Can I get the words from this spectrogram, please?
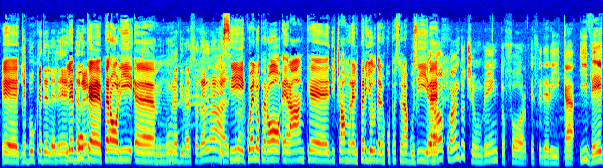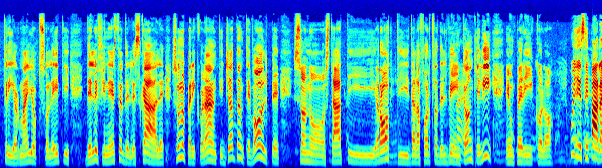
Eh, le buche delle lettere. Le buche però lì... Ehm, una diversa dall'altra. Sì, quello però però era anche diciamo nel periodo delle occupazioni abusive. Però quando c'è un vento forte, Federica, i vetri ormai obsoleti delle finestre delle scale sono pericolanti, già tante volte sono stati rotti dalla forza del vento, certo. anche lì è un pericolo. Quindi si parla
